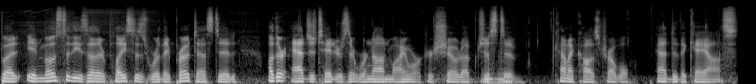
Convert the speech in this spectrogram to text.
But in most of these other places where they protested, other agitators that were non mine workers showed up just to mm-hmm. kind of cause trouble, add to the chaos.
